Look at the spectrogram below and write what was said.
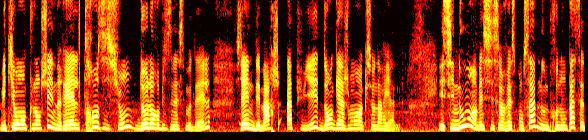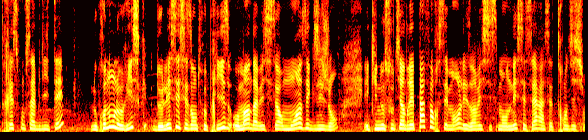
mais qui ont enclenché une réelle transition de leur business model via une démarche appuyée d'engagement actionnarial. Et si nous, investisseurs responsables, nous ne prenons pas cette responsabilité, nous prenons le risque de laisser ces entreprises aux mains d'investisseurs moins exigeants et qui ne soutiendraient pas forcément les investissements nécessaires à cette transition.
